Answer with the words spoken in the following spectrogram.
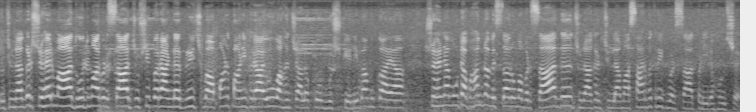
તો જૂનાગઢ શહેરમાં ધોધમાર વરસાદ, જોશીપરા અંડરબ્રિજમાં પણ પાણી ભરાયું, વાહન ચાલકો મુશ્કેલીમાં મુકાયા. શહેરના મોટા ભાગના વિસ્તારોમાં વરસાદ, જૂનાગઢ જિલ્લામાં સાર્વત્રિક વરસાદ પડી રહ્યો છે.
